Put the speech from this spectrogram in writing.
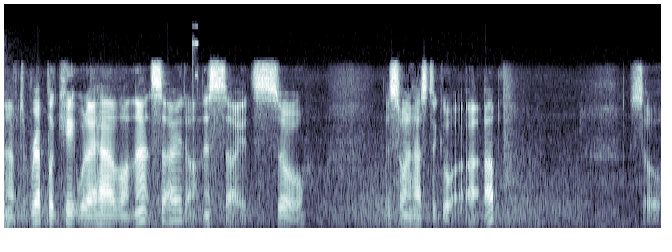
I have to replicate what I have on that side on this side. So this one has to go uh, up. So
